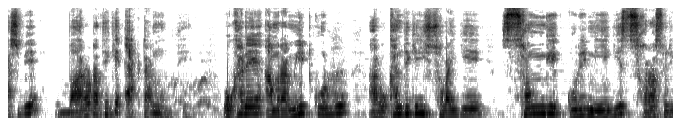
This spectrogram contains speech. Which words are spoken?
আসবে বারোটা থেকে একটার মধ্যে। ওখানে আমরা মিট করব আর ওখান থেকেই সবাইকে সঙ্গে করে নিয়ে গিয়ে সরাসরি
